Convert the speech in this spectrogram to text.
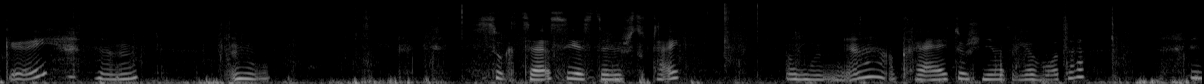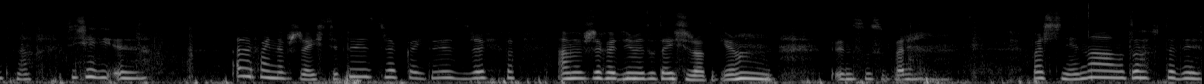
Okej. Mhm. Mm. Sukces, jestem już tutaj. ogólnie. Okej, tu już nie ma takiego błota. Więc no, dzisiaj... Y, ale fajne przejście. Tu jest drzewko i tu jest drzewko, a my przechodzimy tutaj środkiem. Więc to super. Właśnie, no, no to wtedy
